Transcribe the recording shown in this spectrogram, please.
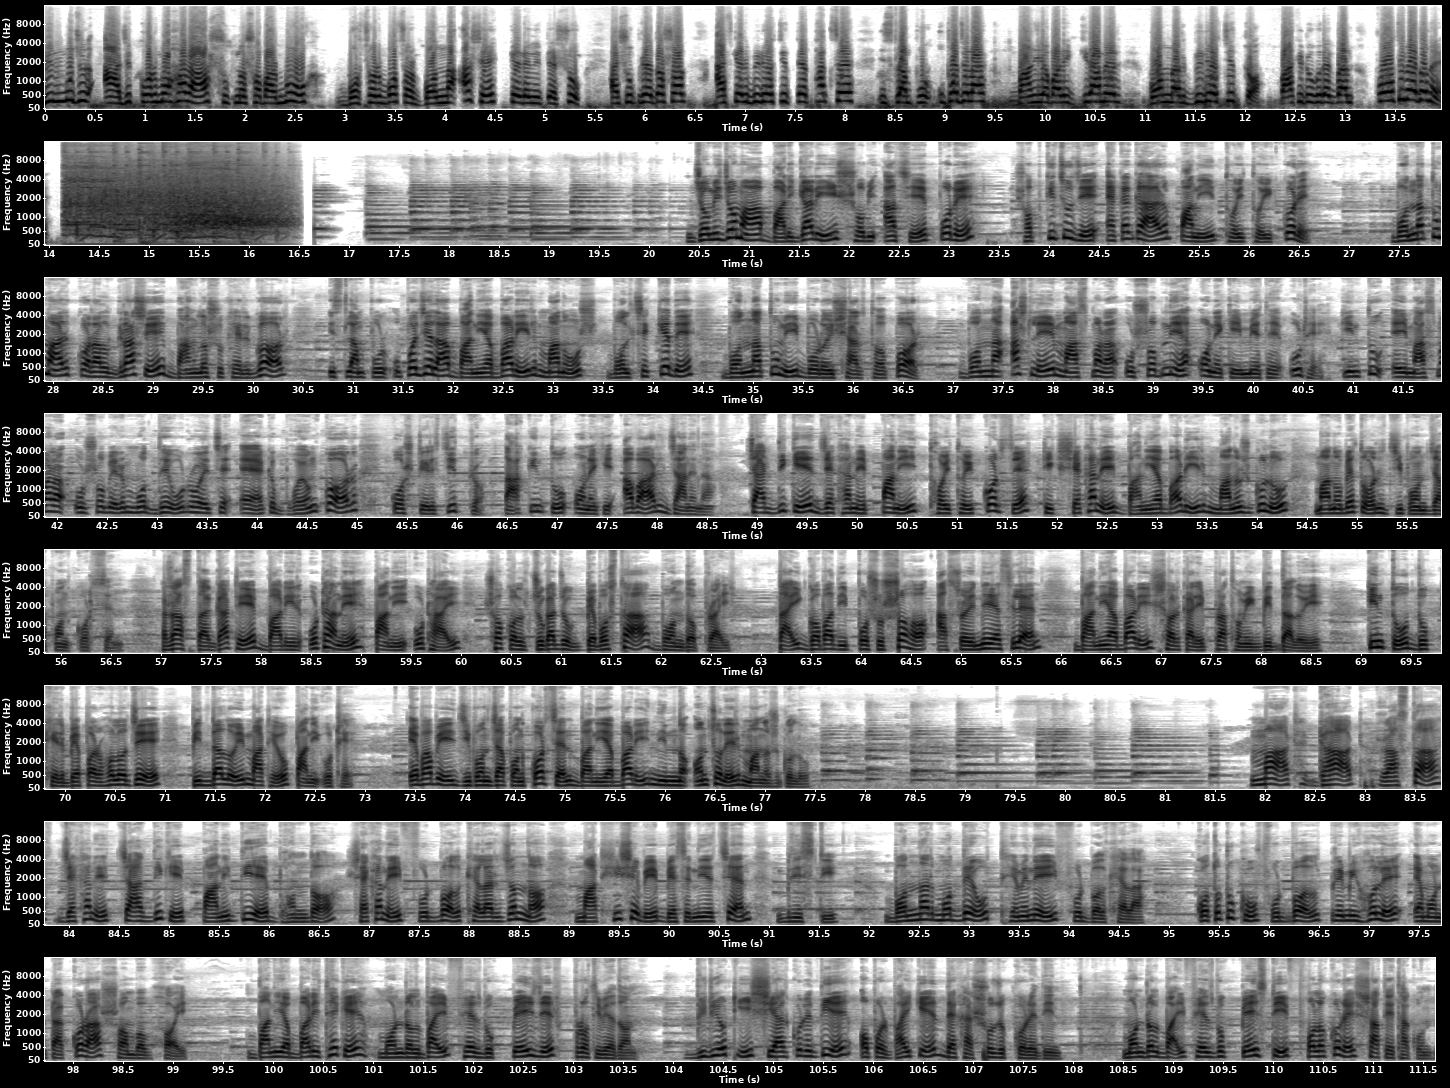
দিনমজুর আজ কর্মহারা, শুকনো সবার মুখ, বছর বছর বন্যা আসে, কেড়ে নিতে সুখ। হ্যাঁ সুপ্রিয় দর্শক, আজকের ভিডিও চিত্রে থাকছে ইসলামপুর উপজেলার বানিয়াবাড়ি গ্রামের বন্যার ভিডিও চিত্র। বাকিটুকু দেখবেন প্রতিবেদনে। জমি জমা, বাড়ি গাড়ি সবই আছে পরে সবকিছু যে একাকার পানি থই থই করে। বন্যা তোমার করাল গ্রাসে বাংলো সুখের গড়। ইসলামপুর উপজেলা বানিয়াবাড়ির মানুষ বলছে কেঁদে, বন্যা তুমি বড়ই স্বার্থপর। বন্যা আসলে মাছ মারা উৎসব নিয়ে অনেকেই মেতে ওঠে কিন্তু এই মাছ মারা উৎসবের মধ্যেও রয়েছে এক ভয়ঙ্কর কষ্টের চিত্র, তা কিন্তু অনেকে আবার জানে না। চারদিকে যেখানে পানি থই থই করছে, ঠিক সেখানেই বানিয়াবাড়ির মানুষগুলো মানবেতর জীবনযাপন করছেন। রাস্তাঘাটে বাড়ির উঠানে পানি উঠায়, সকল যোগাযোগ ব্যবস্থা বন্ধ প্রায়। তাই গবাদি পশুসহ আশ্রয় নিয়েছিলেন বানিয়াবাড়ি সরকারি প্রাথমিক বিদ্যালয়ে। কিন্তু দুঃখের ব্যাপার হলো যে, বিদ্যালয় মাঠেও পানি ওঠে। এভাবেই জীবনযাপন করছেন বানিয়াবাড়ি নিম্ন অঞ্চলের মানুষগুলো। মাঠ, ঘাট, রাস্তা যেখানে চারদিকে পানি দিয়ে বন্ধ, সেখানেই ফুটবল খেলার জন্য মাঠ হিসেবে বেছে নিয়েছেন বৃষ্টি বন্যার মধ্যেও থেমে নেই ফুটবল খেলা। কতটুকু ফুটবল প্রেমী হলে এমনটা করা সম্ভব হয়? বানিয়াবাড়ি থেকে মণ্ডল বাই ফেসবুক পেজের প্রতিবেদন। ভিডিওটি শেয়ার করে দিয়ে অপর ভাইকে দেখার সুযোগ করে দিন। মণ্ডল বাই ফেসবুক পেজটি ফলো করে সাথে থাকুন।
